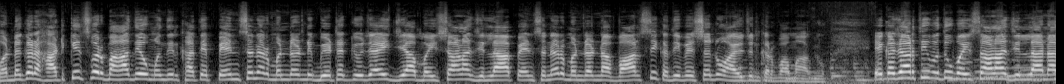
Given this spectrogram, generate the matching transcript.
વડનગર હાટકેશ્વર મહાદેવ મંદિર ખાતે પેન્શનર મંડળની બેઠક યોજાઈ, જ્યાં મહેસાણા જિલ્લા પેન્શનર મંડળના વાર્ષિક અધિવેશનનું આયોજન કરવામાં આવ્યું. એક હજારથી વધુ મહેસાણા જિલ્લાના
